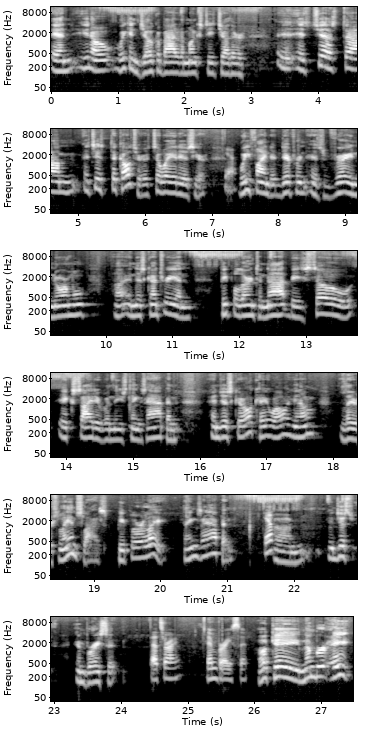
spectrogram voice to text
And you know, we can joke about it amongst each other. It, it's just, um, it's just the culture. It's the way it is here. Yeah. We find it different. It's very normal uh, in this country, and people learn to not be so excited when these things happen, and just go, okay, well, you know, there's landslides. People are late. Things happen Yep, and just embrace it. that's right. Embrace it. Okay, number eight,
